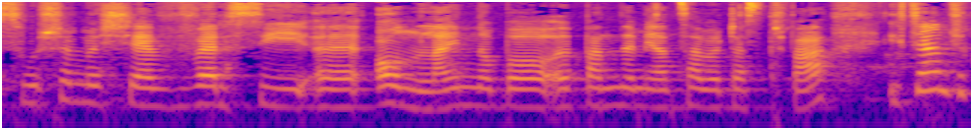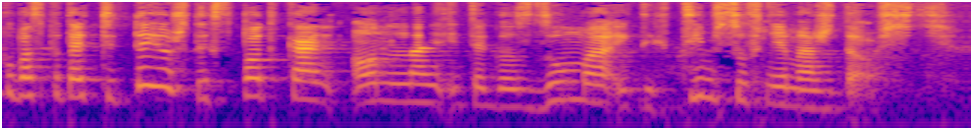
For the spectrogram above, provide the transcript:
słyszymy się w wersji online, no bo pandemia cały czas trwa. I chciałam Cię Kuba spytać, czy Ty już tych spotkań online i tego Zooma i tych Teamsów nie masz dość?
